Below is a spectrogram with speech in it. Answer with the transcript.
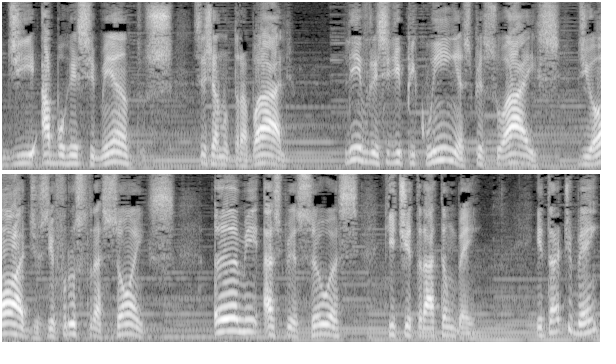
de aborrecimentos, seja no trabalho. Livre-se de picuinhas pessoais, de ódios, de frustrações. Ame as pessoas que te tratam bem. E trate bem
